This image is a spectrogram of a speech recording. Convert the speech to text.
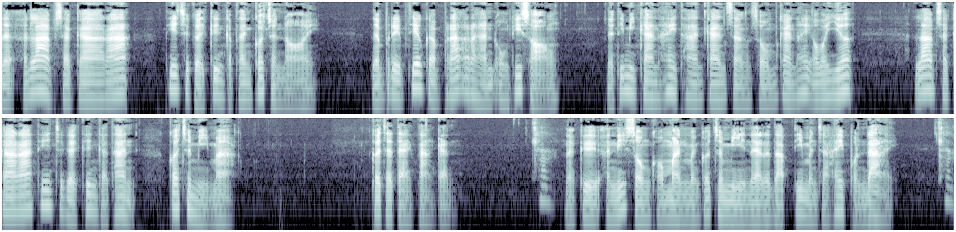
นะลาบสักการะที่จะเกิดขึ้นกับท่านก็จะน้อยนะเปรียบเทียบกับพระอรหันต์องค์ที่สองนะที่มีการให้ทานการสั่งสมการให้เอาไว้เยอะ ลาบสักการะที่จะเกิดขึ้นกับท่านก็จะมีมาก ก็จะแตกต่างกันค่ะนะคืออันนี้สงส์ของมันมันก็จะมีในระดับที่มันจะให้ผลได้ ค่ะ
